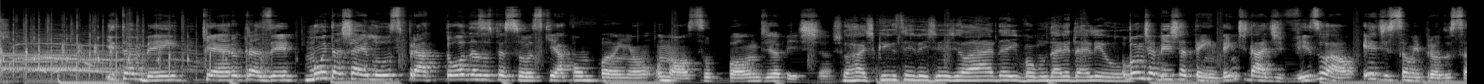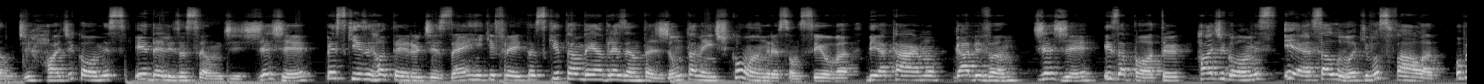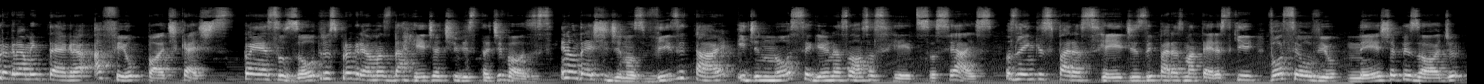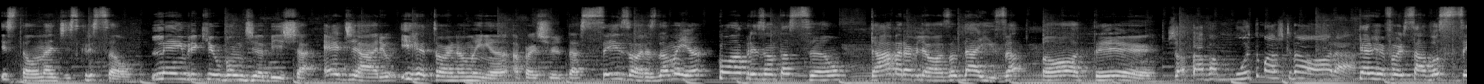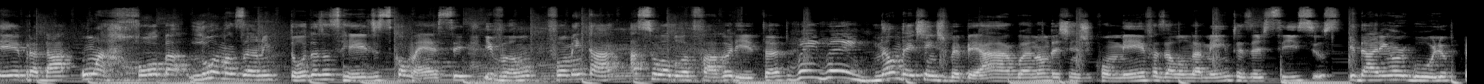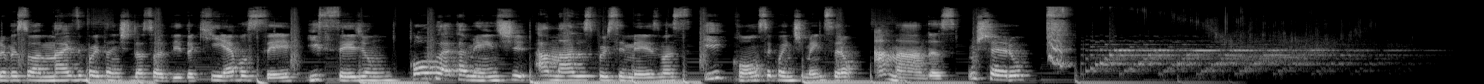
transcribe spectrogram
E também quero trazer muita chá e luz para todas as pessoas que acompanham o nosso Bom Dia Bicha. Churrasquinho, cervejinha gelada e vamos dar dali O o. Bom Dia Bicha tem identidade visual, edição e produção de Rod Gomes, idealização de GG, pesquisa e roteiro de Zé Henrique Freitas, que também apresenta juntamente com Anderson Silva, Bia Carmo, Gabi Van, GG, Isa Potter, Rod Gomes e essa lua que vos fala. O programa integra a Fio Podcasts. Conheça os outros programas da Rede Ativista de Vozes. E não deixe de nos visitar e de nos seguir nas nossas redes sociais. Os links para as redes e para as matérias que você ouviu neste episódio estão na descrição. Lembre que o Bom Dia Bicha é diário e retorna amanhã a partir das 6 horas da manhã com a apresentação da maravilhosa Daísa Potter. Já tava muito mais que na hora. Quero reforçar você para dar um arroba Lua Manzano em todas as redes com S e vamos fomentar a sua lua favorita. Vem, vem! Não deixem de beber água, não deixem de comer, fazer alongamento, exercícios e darem orgulho para a pessoa mais importante da sua vida, que é você, e sejam completamente amadas por si mesmas e, consequentemente, serão amadas. Um cheiro,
